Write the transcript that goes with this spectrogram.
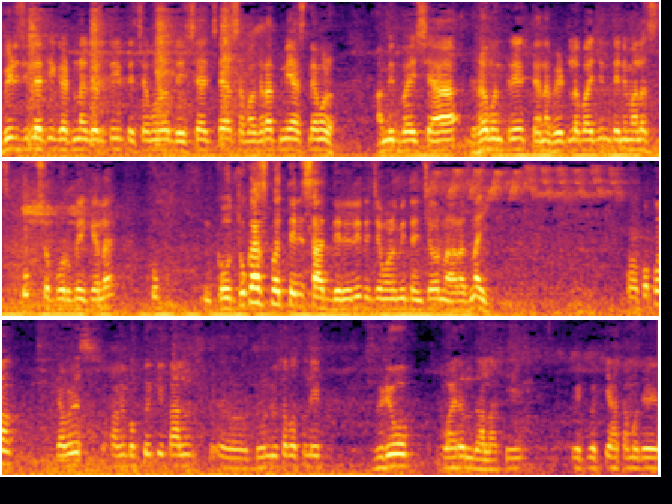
बीड जिल्ह्यात ही घटना घडली त्याच्यामुळं देशाच्या सभागृहात मी असल्यामुळं अमित भाई शहा गृहमंत्री आहेत त्यांना भेटलं पाहिजे. त्यांनी मला खूप सपोर्टही केला खूप कौतुकास्पद त्यांनी साथ दिलेली. त्याच्यामुळे मी त्यांच्यावर नाराज नाही. पप्पा त्यावेळेस आम्ही बघतोय की काल दोन दिवसापासून एक व्हिडिओ व्हायरल झाला की एक व्यक्ती हातामध्ये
